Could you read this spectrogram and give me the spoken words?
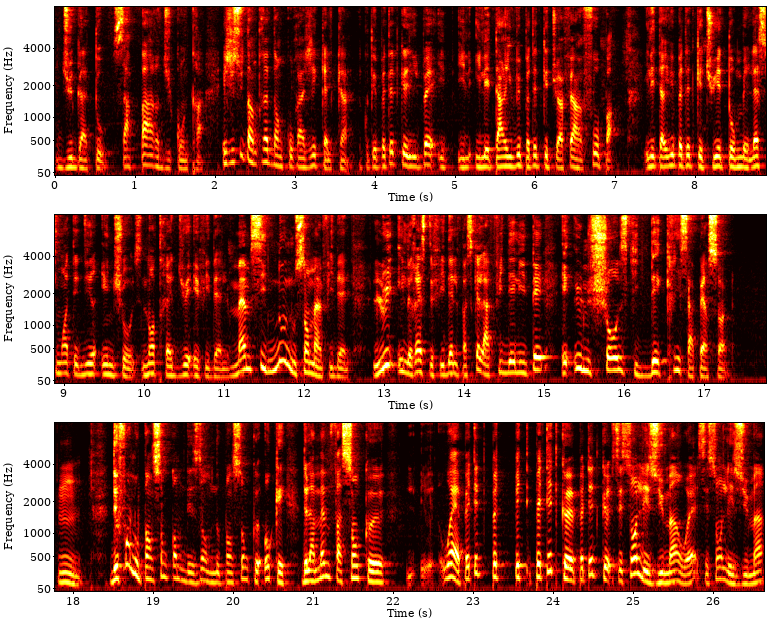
du gâteau, sa part du contrat. Et je suis en train d'encourager quelqu'un. Écoutez, peut-être qu'il il, il, est arrivé, peut-être que tu as fait un faux pas. Il est arrivé, peut-être que tu es tombé. Laisse-moi te dire une chose. Notre Dieu est fidèle. Même si nous, nous sommes infidèles, lui, il reste fidèle parce que la fidélité est une chose qui décrit sa personne. Hmm. Des fois, nous pensons comme des hommes. Nous pensons que, ok, de la même façon que, ouais, peut-être, peut-être que, peut-être que ce sont les humains, ouais, ce sont les humains.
